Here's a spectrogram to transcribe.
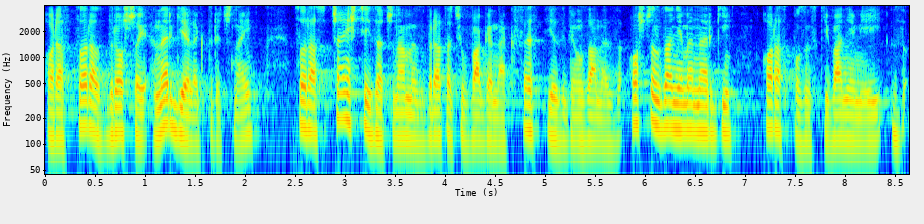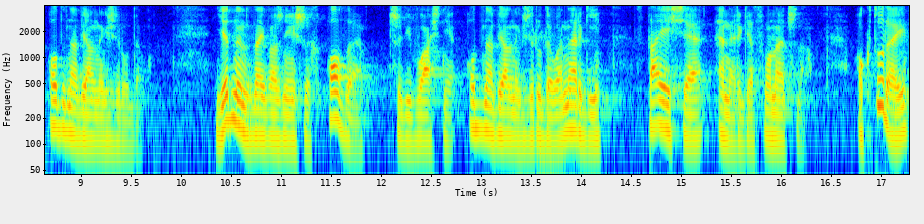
oraz coraz droższej energii elektrycznej, coraz częściej zaczynamy zwracać uwagę na kwestie związane z oszczędzaniem energii oraz pozyskiwaniem jej z odnawialnych źródeł. Jednym z najważniejszych OZE, czyli właśnie odnawialnych źródeł energii, staje się energia słoneczna, o której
